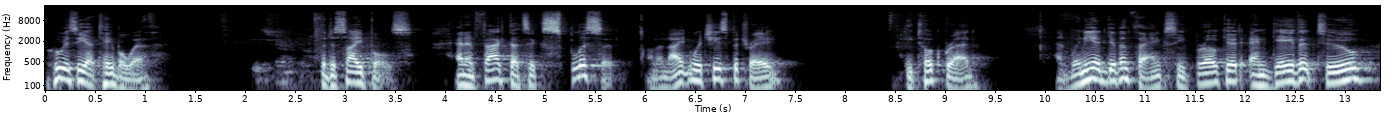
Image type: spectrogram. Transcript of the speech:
Who is he at table with? The disciples. And in fact, that's explicit. On the night in which he's betrayed, he took bread, and when he had given thanks, he broke it and gave it to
